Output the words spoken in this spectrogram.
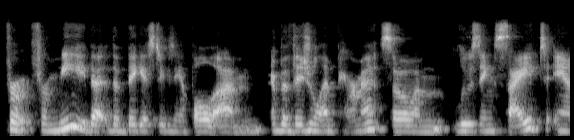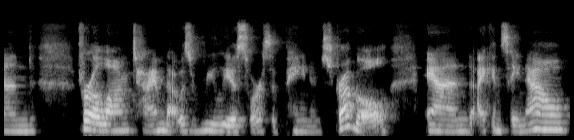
for for me the, the biggest example um, of a visual impairment so i'm losing sight and for a long time that was really a source of pain and struggle and i can say now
